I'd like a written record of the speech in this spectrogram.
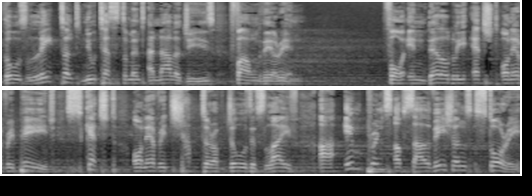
those latent New Testament analogies found therein. For indelibly etched on every page, sketched on every chapter of Joseph's life, are imprints of salvation's story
